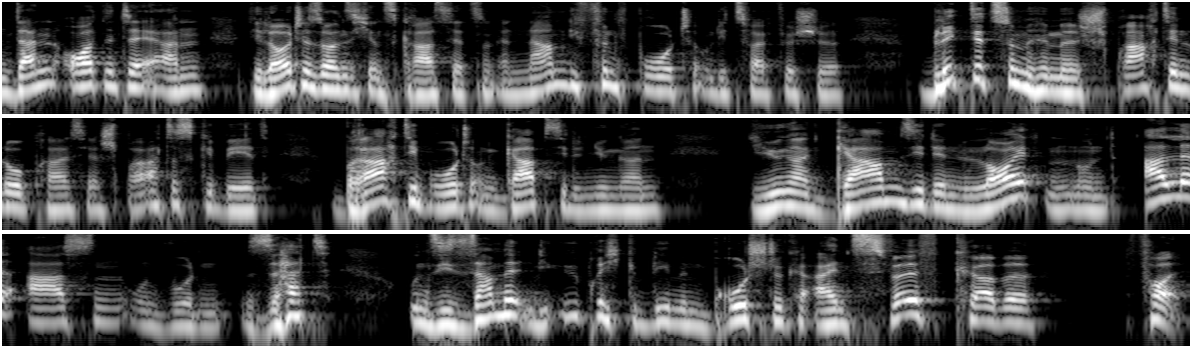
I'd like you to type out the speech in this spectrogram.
Und dann ordnete er an, die Leute sollen sich ins Gras setzen. Und er nahm die fünf Brote und die zwei Fische, blickte zum Himmel, sprach den Lobpreis, er sprach das Gebet, brach die Brote und gab sie den Jüngern. Die Jünger gaben sie den Leuten und alle aßen und wurden satt und sie sammelten die übrig gebliebenen Brotstücke ein, zwölf Körbe voll.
